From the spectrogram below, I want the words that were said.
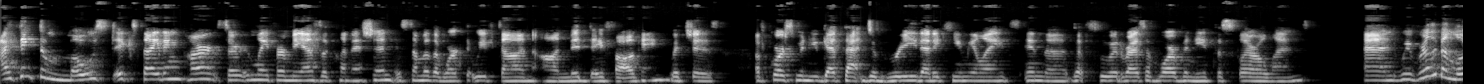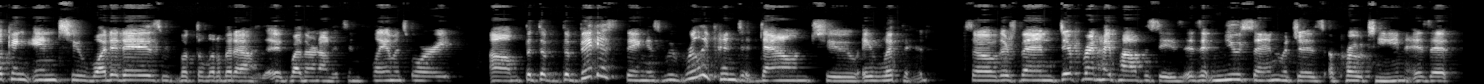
I think the most exciting part, certainly for me as a clinician, is some of the work that we've done on midday fogging, which is of course, when you get that debris that accumulates in the, the fluid reservoir beneath the scleral lens. And we've really been looking into what it is. We've looked a little bit at whether or not it's inflammatory. Um, but the, the biggest thing is we've really pinned it down to a lipid. So there's been different hypotheses. Is it mucin, which is a protein? Is it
